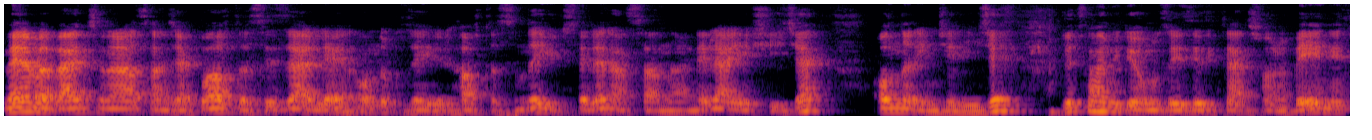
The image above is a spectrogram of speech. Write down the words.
Merhaba ben Çınar Alsancak. Bu hafta sizlerle 19 Eylül haftasında yükselen aslanlar neler yaşayacak onları inceleyeceğiz. Lütfen videomuzu izledikten sonra beğenin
